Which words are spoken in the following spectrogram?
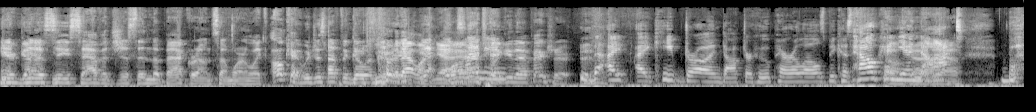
you're gonna see Savage just in the background somewhere. And like, okay, we just have to go and Go to that one, yeah. While I we're mean- taking that picture. Th- I, I keep drawing Doctor Who parallels because how can Oh, you God, not? But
